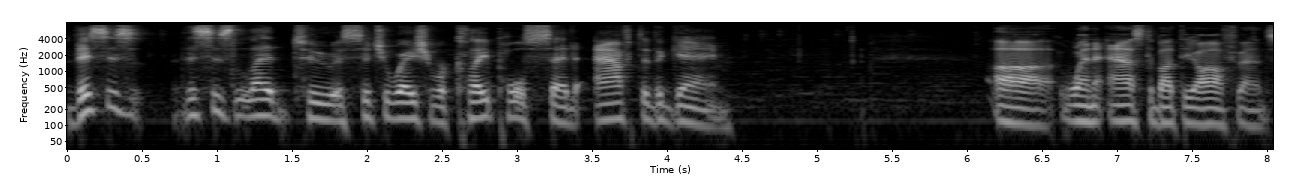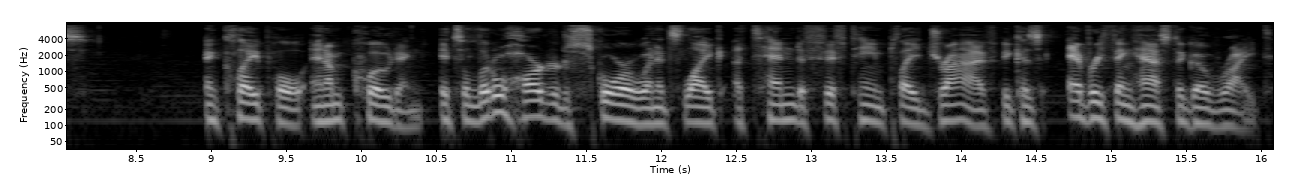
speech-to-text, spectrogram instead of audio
This is this has led to a situation where Claypool said after the game, uh, when asked about the offense, and Claypool, and I'm quoting, it's a little harder to score when it's like a 10 to 15 play drive because everything has to go right.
